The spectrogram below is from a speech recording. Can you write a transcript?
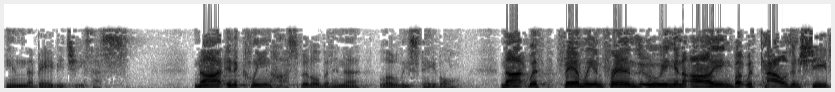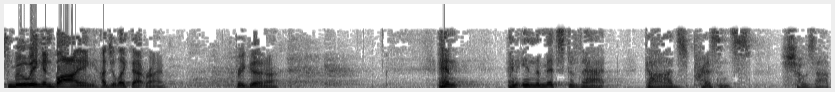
in the baby Jesus. Not in a clean hospital, but in a lowly stable. Not with family and friends oohing and eyeing, but with cows and sheep mooing and buying. How'd you like that rhyme? Pretty good, huh? And and in the midst of that, God's presence shows up.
